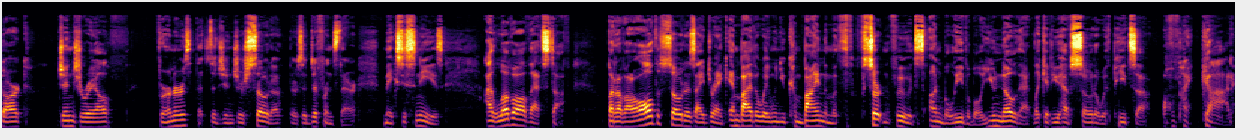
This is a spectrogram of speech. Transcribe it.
dark, ginger ale, Vernors, that's the ginger soda. There's a difference there. Makes you sneeze. I love all that stuff. But of all the sodas I drank, and by the way, when you combine them with certain foods, it's unbelievable. You know that. Like if you have soda with pizza, oh my God,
